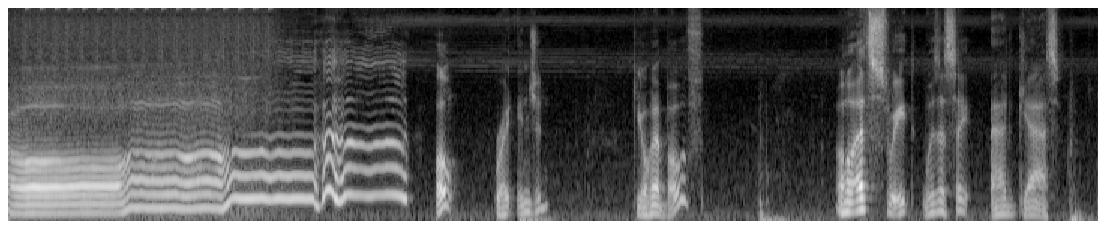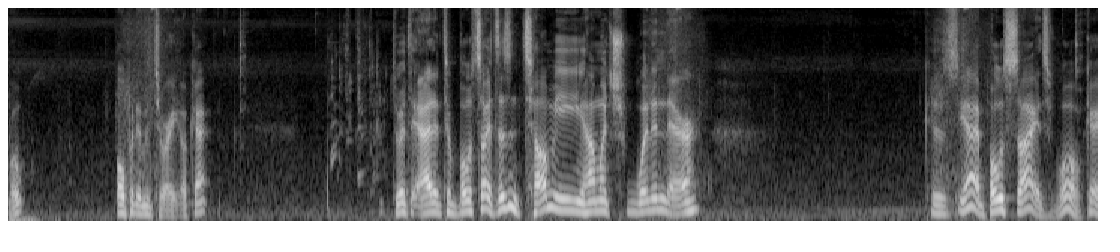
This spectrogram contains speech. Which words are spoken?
Oh, oh, right engine. Can you open up both? Oh, that's sweet. What does it say? Add gas. Oh, open inventory. Okay. Do I have to add it to both sides? Doesn't tell me how much went in there. Because, yeah, both sides. Whoa, okay.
